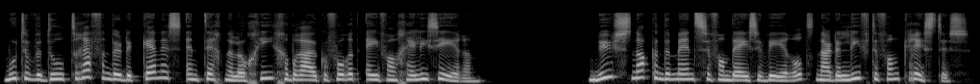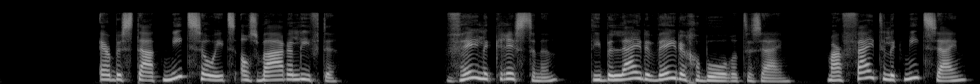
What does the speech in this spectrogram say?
moeten we doeltreffender de kennis en technologie gebruiken voor het evangeliseren. Nu snakken de mensen van deze wereld naar de liefde van Christus. Er bestaat niet zoiets als ware liefde. Vele christenen, die beleiden wedergeboren te zijn, maar feitelijk niet zijn,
